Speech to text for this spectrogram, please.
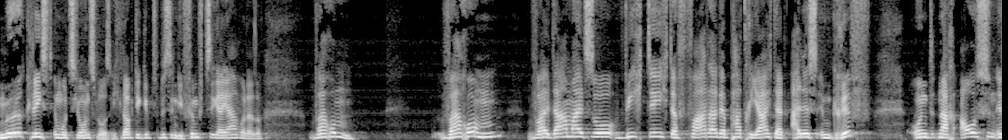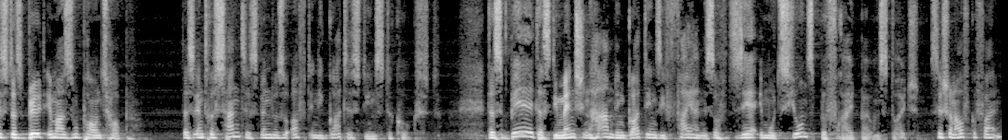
Möglichst emotionslos. Ich glaube, die gibt es bis in die 50er Jahre oder so. Warum? Warum? Weil damals so wichtig, der Vater, der Patriarch, der hat alles im Griff und nach außen ist das Bild immer super und top. Das Interessante ist, wenn du so oft in die Gottesdienste guckst, das Bild, das die Menschen haben, den Gott, den sie feiern, ist oft sehr emotionsbefreit bei uns Deutschen. Ist dir schon aufgefallen?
